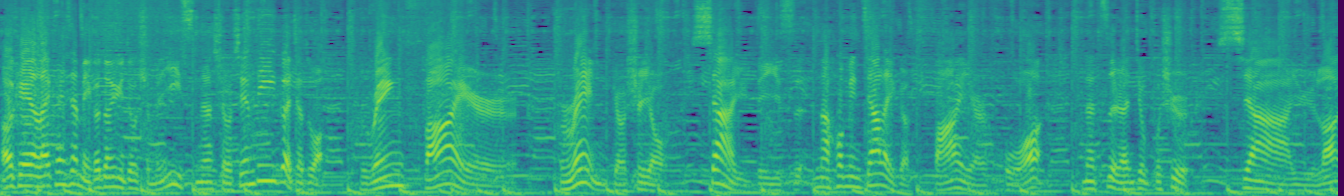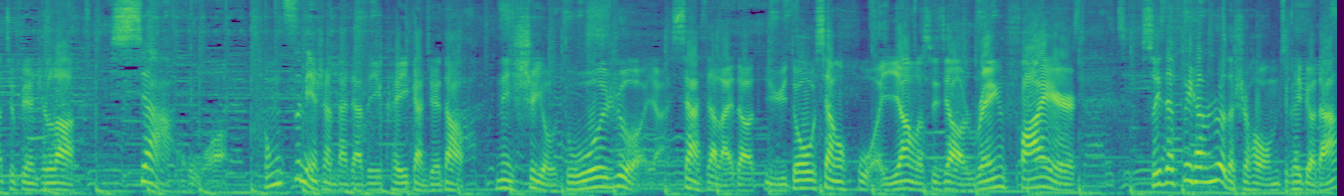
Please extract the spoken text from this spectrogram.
OK，来看一下每个短语都什么意思呢？首先，第一个叫做 rain fire。rain 表示有 下雨的意思，那后面加了一个 fire 火，那自然就不是下雨了，就变成了下火。从字面上，大家都可以感觉到那是有多热呀！下下来的雨都像火一样了，所以叫 rain fire。所以在非常热的时候，我们就可以表达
